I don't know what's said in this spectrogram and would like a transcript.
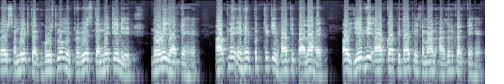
पैर समेटकर घोंसलों में प्रवेश करने के लिए दौड़े जाते हैं। आपने इन्हें पुत्र की भांति पाला है, और ये भी आपका पिता के समान आदर करते हैं।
